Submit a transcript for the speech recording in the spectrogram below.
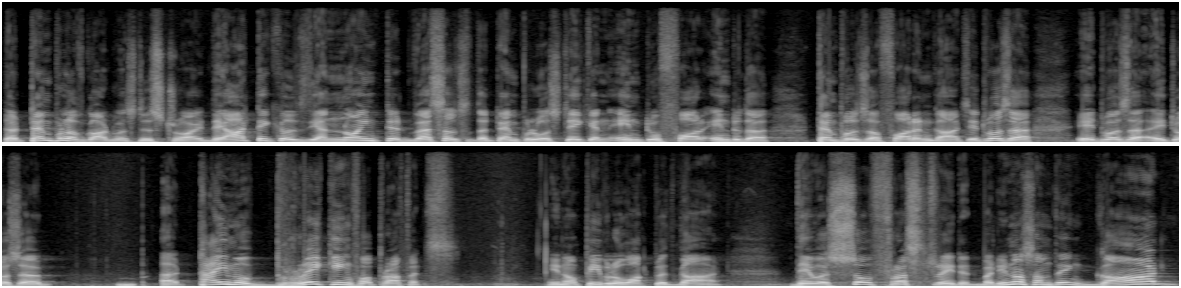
The temple of God was destroyed. The articles, the anointed vessels of the temple was taken into for, into the temples of foreign gods. It was a it was a it was a, a time of breaking for prophets. You know, people who walked with God, they were so frustrated. But you know something? God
